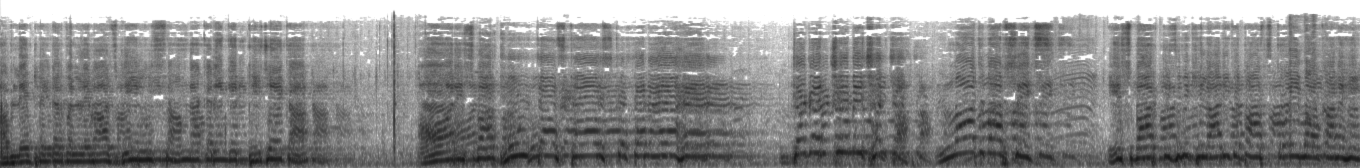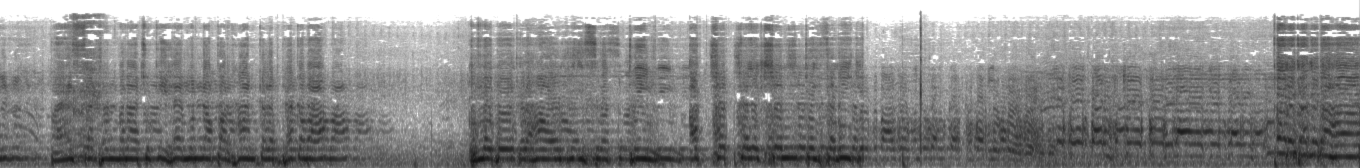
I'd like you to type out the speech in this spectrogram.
अब लेफ़्ट हैंडर बल्लेबाज भी सामना करेंगे विजय का। और इस बार फुल टॉस था उसको बनाया है। गगनचुमी छक्का लाजवाब सिक्स इस बार किसी भी खिलाड़ी के पास कोई मौका नहीं। पैंसठ रन बना चुकी है मुन्ना प्रधान क्लब ढकवा। मैं देख रहा हूँ कि इस वक्त टीम अक्षत कलेक्शन के सभी के बाहर।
